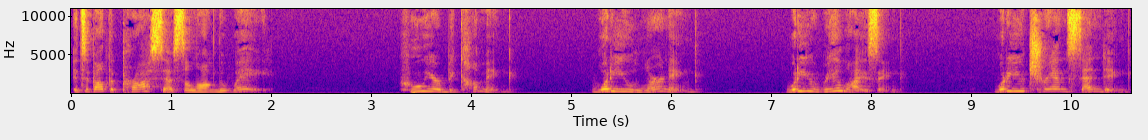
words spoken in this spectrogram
It's about the process along the way. Who you're becoming. What are you learning? What are you realizing? What are you transcending?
